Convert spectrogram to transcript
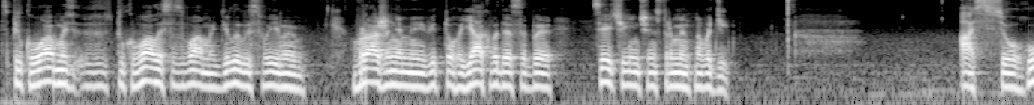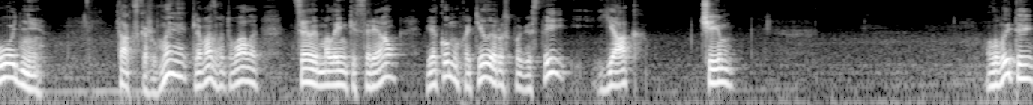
спілкувалися з вами, ділилися своїми враженнями від того, як веде себе цей чи інший інструмент на воді. А сьогодні, так скажу, ми для вас готували цілий маленький серіал, в якому хотіли розповісти, як, чим ловити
